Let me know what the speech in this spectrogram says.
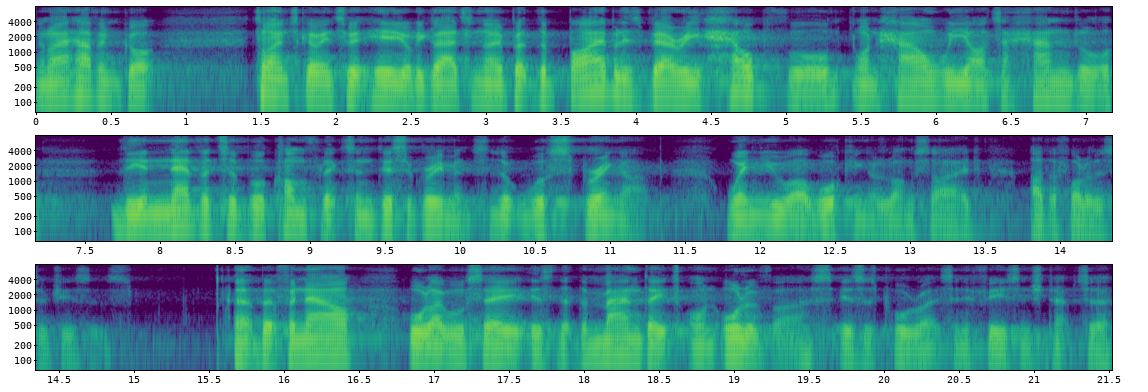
And I haven't got time to go into it here, you'll be glad to know, but the Bible is very helpful on how we are to handle the inevitable conflicts and disagreements that will spring up when you are walking alongside other followers of Jesus. Uh, but for now, all I will say is that the mandate on all of us is, as Paul writes in Ephesians chapter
